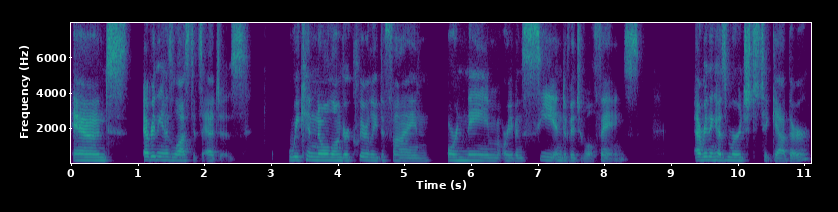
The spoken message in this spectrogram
and everything has lost its edges. We can no longer clearly define or name or even see individual things. Everything has merged together.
